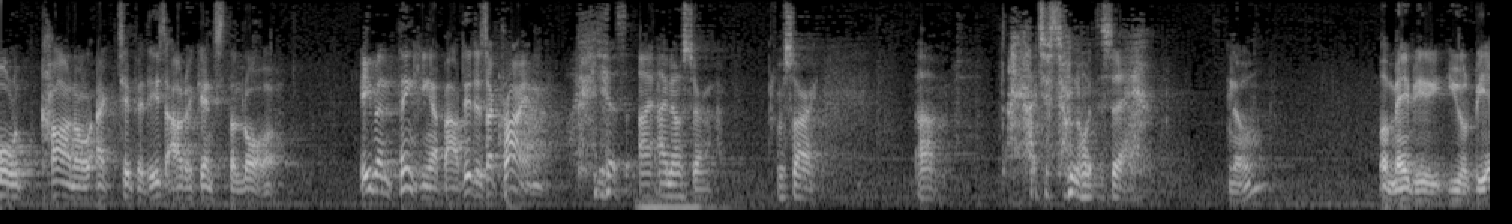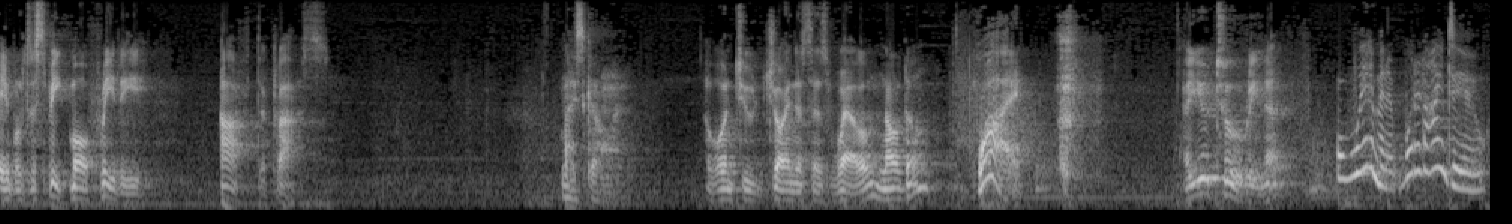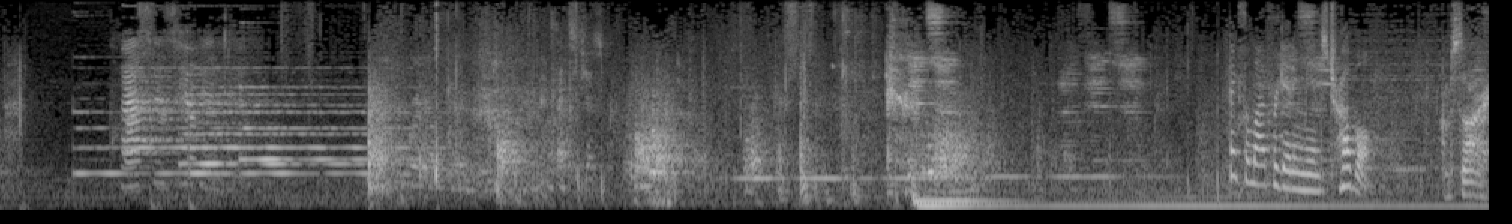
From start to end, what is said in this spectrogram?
all carnal activities are against the law. Even thinking about it is a crime. Yes, I, I know, sir. I'm sorry. Uh, I just don't know what to say. No? Well, maybe you'll be able to speak more freely after class. Nice going. Won't you join us as well, Naldo? Why? Are you too, Rena? Oh, wait a minute. What did I do? Classes have ended. That's just. Thanks a lot for getting me into trouble. I'm sorry.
